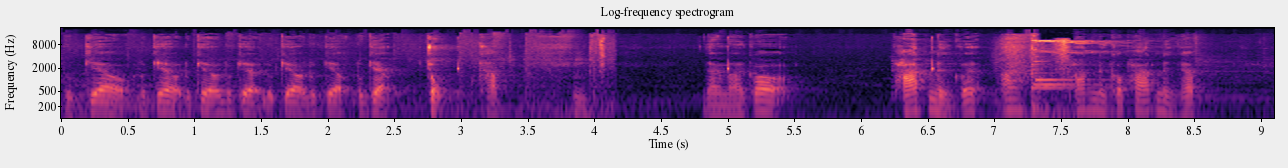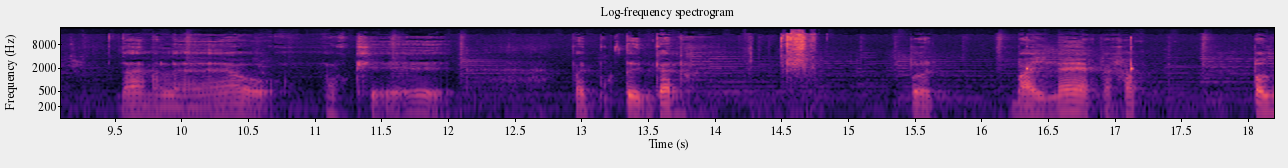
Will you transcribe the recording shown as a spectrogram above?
ลูกแก้ว ลูกแก้ว ลูกแก้ว ลูกแก้ว ลูกแก้ว ลูกแก้ว ลูกแก้ว จบครับอืมอย่างน้อยก็พาร์ทหนึ่งก็อะพาร์ทหนึ่งก็พาร์ทหนึ่งครับ ได้มาแล้ว โอเค ไปปลุกตื่นกัน เปิดใบแรกนะครับ ปึ้ง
